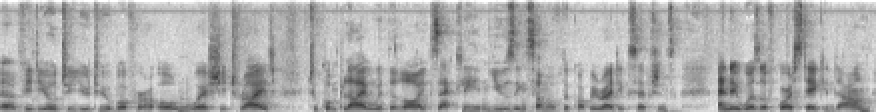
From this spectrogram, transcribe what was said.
a, a video to YouTube of her own where she tried to comply with the law exactly in using some of the copyright exceptions. And it was, of course, taken down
